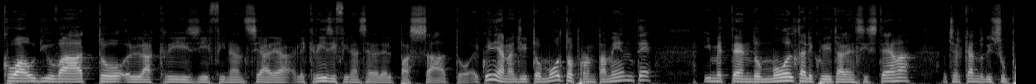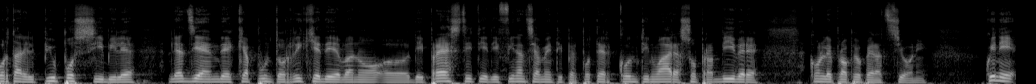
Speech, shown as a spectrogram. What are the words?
coadiuvato la crisi finanziaria, le crisi finanziarie del passato e quindi hanno agito molto prontamente immettendo molta liquidità nel sistema e cercando di supportare il più possibile le aziende che appunto richiedevano uh, dei prestiti e dei finanziamenti per poter continuare a sopravvivere con le proprie operazioni. Quindi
